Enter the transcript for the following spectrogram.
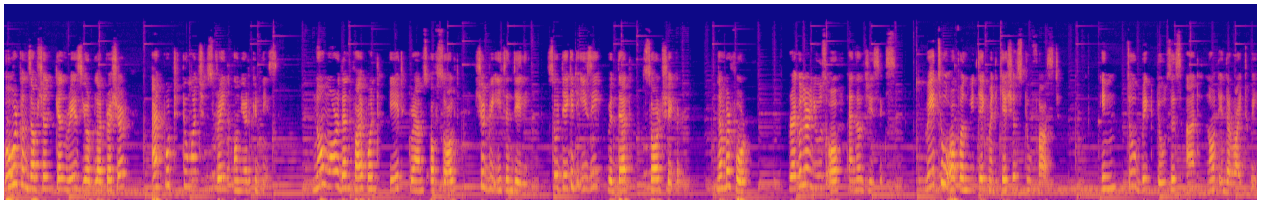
Overconsumption can raise your blood pressure and put too much strain on your kidneys. No more than 5.8 grams of salt should be eaten daily, so take it easy with that salt shaker. Number 4. Regular use of analgesics. Way too often we take medications too fast in too big doses and not in the right way.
